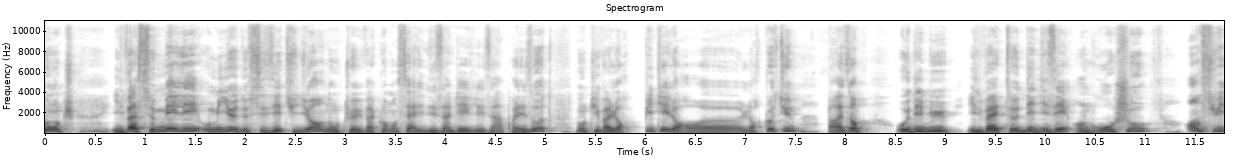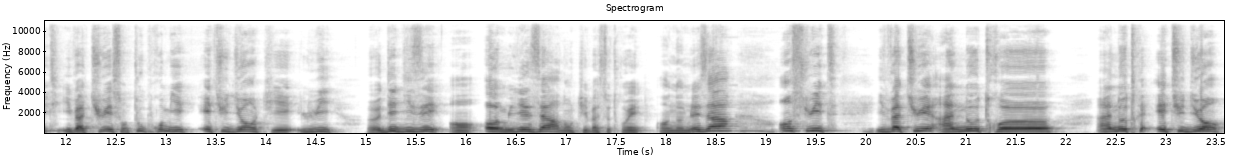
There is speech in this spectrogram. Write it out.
Donc, il va se mêler au milieu de ses étudiants, donc il va commencer à les désinguer les uns après les autres, donc il va leur piquer leur, leur costume. Par exemple, au début, il va être déguisé en gros show, Ensuite, il va tuer son tout premier étudiant qui est lui euh, déguisé en homme lézard, donc il va se trouver en homme lézard. Ensuite, il va tuer un autre, euh, étudiant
